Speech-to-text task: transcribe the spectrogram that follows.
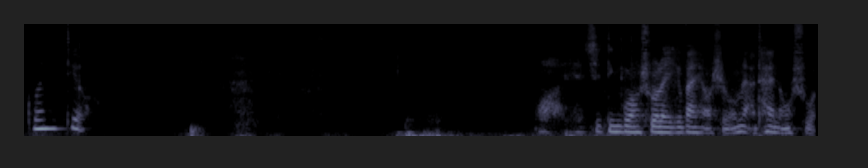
关掉。哇，也是丁光说了一个半小时，我们俩太能说了。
